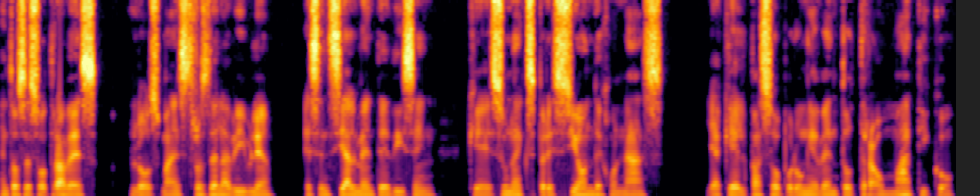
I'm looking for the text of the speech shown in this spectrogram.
Entonces otra vez, los maestros de la Biblia esencialmente dicen que es una expresión de Jonás ya que él pasó por un evento traumático,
